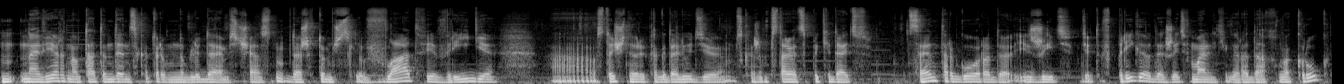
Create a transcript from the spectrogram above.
наверное, та тенденция, которую мы наблюдаем сейчас, ну, даже в том числе в Латвии, в Риге, э, Восточной Европе, когда люди, скажем, стараются покидать центр города и жить где-то в пригородах, жить в маленьких городах вокруг,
